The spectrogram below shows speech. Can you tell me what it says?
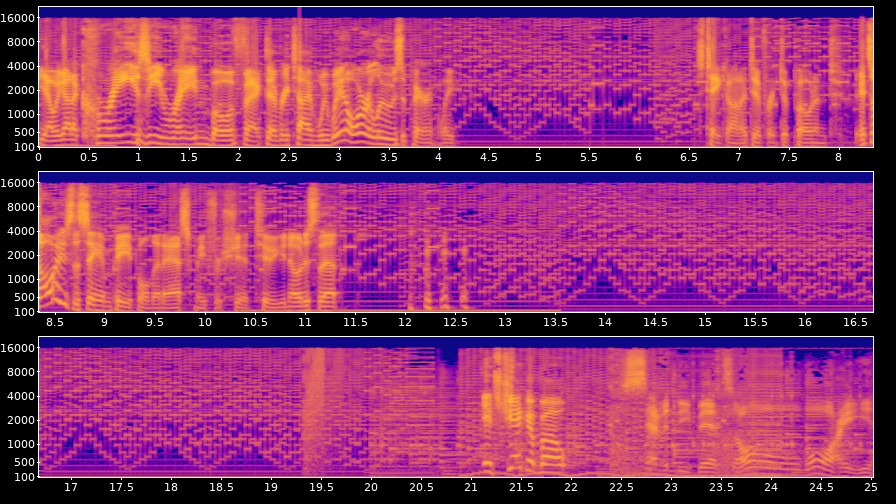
Yeah, we got a crazy rainbow effect every time we win or lose, apparently. Let's take on a different opponent. It's always the same people that ask me for shit, too. You notice that? it's Chickabo! 70 bits. Oh boy.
